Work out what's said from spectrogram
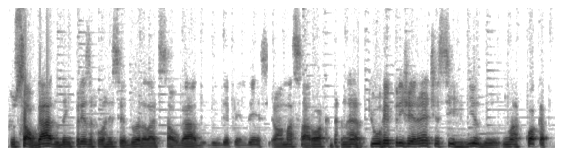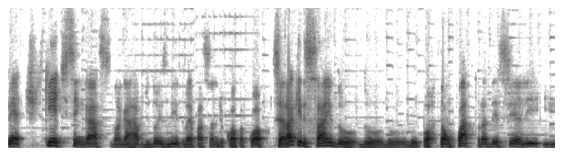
que o salgado da empresa fornecedora lá de salgado, do Independência, é uma maçaroca danada, que o refrigerante é servido numa coca pet, quente, sem gás, numa garrafa de 2 litros, vai passando de copa a copa? Será que eles saem do, do, do, do portão 4 para descer ali e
